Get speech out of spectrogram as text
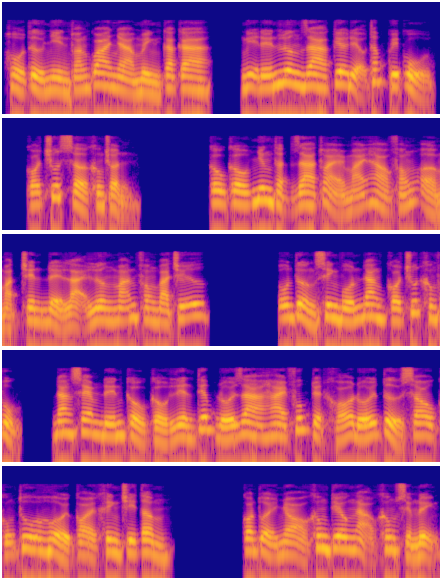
Hổ tử nhìn thoáng qua nhà mình ca ca, nghĩ đến lương gia kia điệu thấp quy củ, có chút sở không chuẩn. Câu câu nhưng thật ra thoải mái hào phóng ở mặt trên để lại lương mãn phong ba chữ. Ôn tưởng sinh vốn đang có chút không phục, đang xem đến cầu cầu liên tiếp đối ra hai phút tuyệt khó đối tử sau cũng thu hồi còi khinh chi tâm. Con tuổi nhỏ không tiêu ngạo không xiểm định,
